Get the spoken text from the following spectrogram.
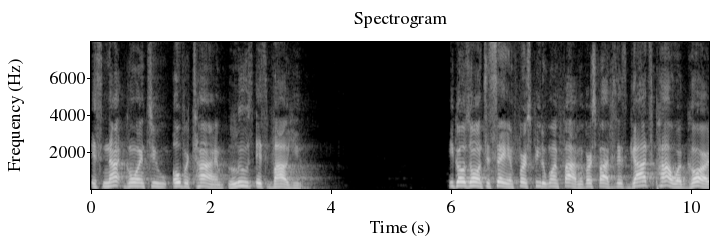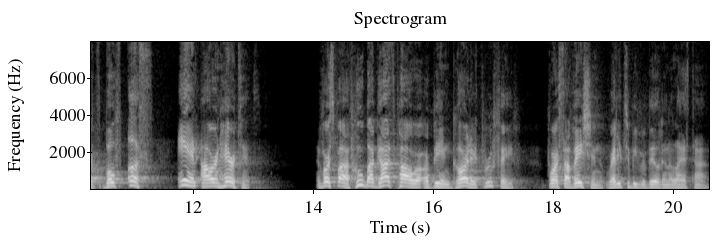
It's not going to, over time, lose its value. He goes on to say in 1 Peter 1 5, in verse 5, he says, God's power guards both us and our inheritance. In verse 5, who by God's power are being guarded through faith for a salvation ready to be revealed in the last time.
